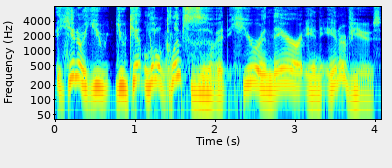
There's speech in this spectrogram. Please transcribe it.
you know, you you get little glimpses of it here and there in interviews.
